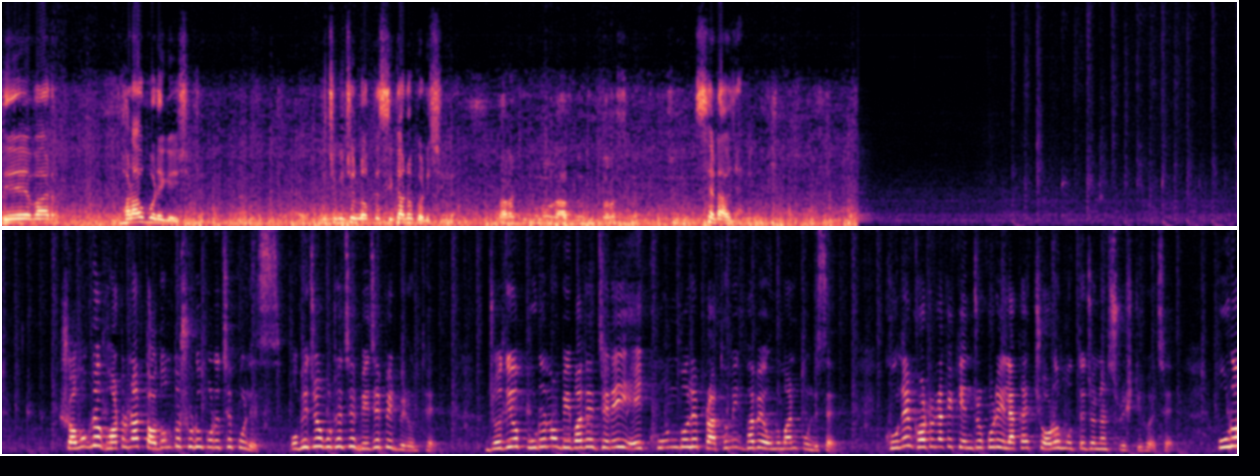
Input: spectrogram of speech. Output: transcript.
দিয়ে এবার ধরাও পড়ে গিয়েছিল। কিছু কিছু লোককে স্বীকারও করেছিল। তারা কি কোনো রাজনৈতিক সেটাও জানি সমগ্র ঘটনার তদন্ত শুরু করেছে পুলিশ। অভিযোগ উঠেছে বিজেপির বিরুদ্ধে। যদিও পুরনো বিবাদের জেরেই এই খুন বলে প্রাথমিকভাবে অনুমান পুলিশের। খুনের ঘটনাকে কেন্দ্র করে এলাকায় চরম উত্তেজনার সৃষ্টি হয়েছে। পুরো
